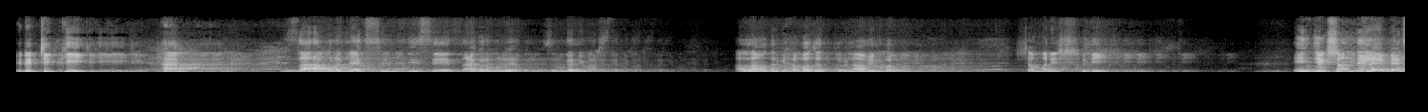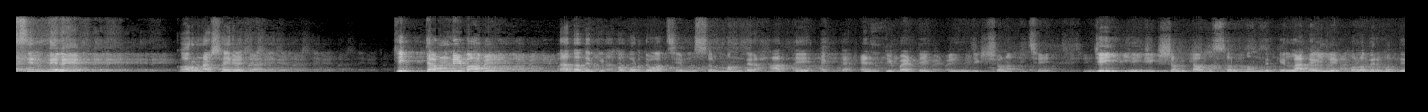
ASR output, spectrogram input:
এটা ঠিক কি? হ্যাঁ? যারা বলে ভ্যাকসিন দিছে, তাগর বলে চুলকানি মারছে। আল্লাহ আমাদেরকে হেফাজত করুন, আমিন বলেন। সম্মানিত সুদী ইঞ্জেকশন দিলে ভ্যাকসিন দিলে, করোনা সাইরা যায়। ঠিক তেমনি ভাবে দাদাদেরকে খবর দেওয়াচ্ছে, মুসলমানদের হাতে একটা অ্যান্টিবায়োটিক ইঞ্জেকশন আছে। যেই ইঞ্জেকশনটা মুসলমানদেরকে লাগাইলে কলবের মধ্যে,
